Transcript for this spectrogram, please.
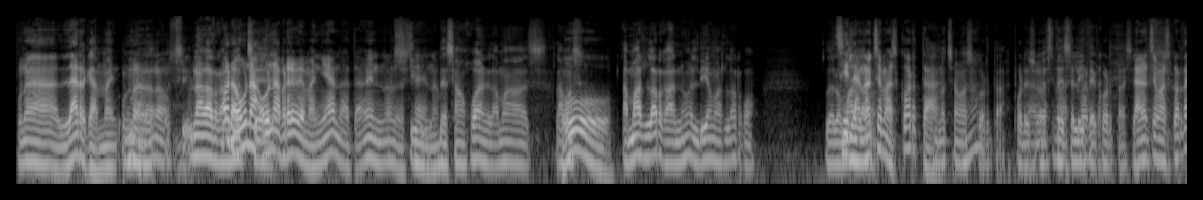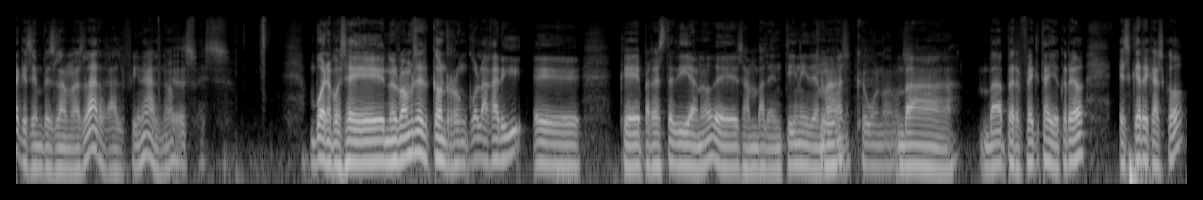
una larga mañana. Una- sí, una larga Bueno, una, noche. una breve mañana también, no lo Sí, sé, ¿no? De San Juan, la más, la, más, Uh. la más larga, ¿no? El día más largo. Sí, la noche más corta. La noche más ¿no? corta. Por eso este le dice corta. sí. La noche más corta que siempre es la más larga al final, ¿no? Eso es. Bueno, pues eh, nos vamos a ir con Roncola Gari, eh, que para este día, ¿no? De San Valentín y demás, bueno, qué bueno, va, va perfecta, yo creo. Es que recascó,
